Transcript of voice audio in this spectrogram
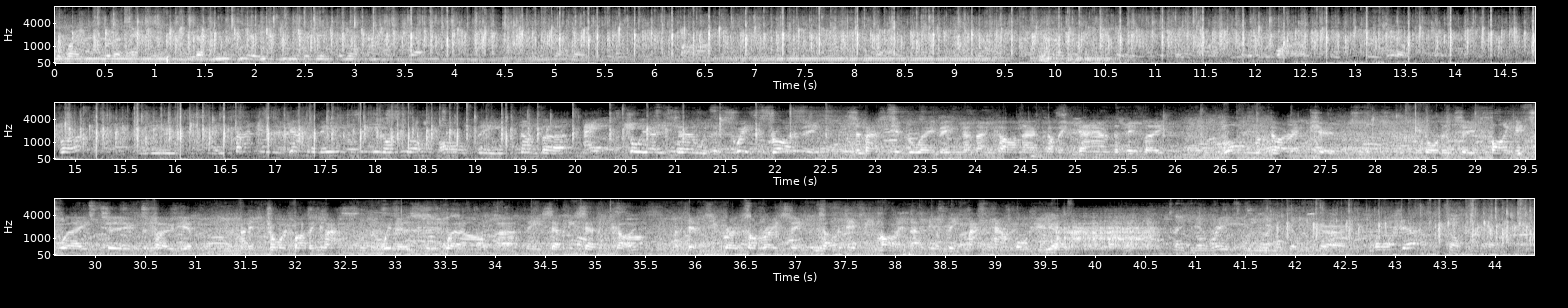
the way for the next on top of the number 8 Toyota with a Swiss driving Sebastian Buemi and that car now coming down the pit lane find its way to the podium, and it's joined by the class winners as well. Uh, the 77 car, Dempsey Proton Racing, tucked in behind, that is the Matt Campbell. Yeah. Ried, Porsche,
